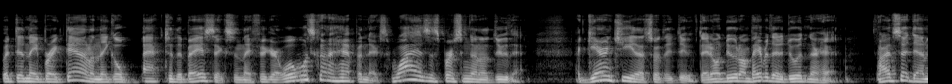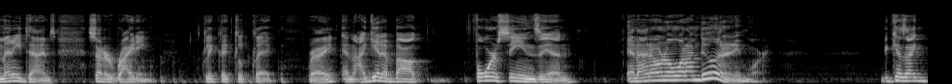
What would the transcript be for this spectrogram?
but then they break down and they go back to the basics and they figure out, well, what's going to happen next? Why is this person going to do that? I guarantee you that's what they do. If they don't do it on paper, they do it in their head. I've sat down many times, started writing, click, click, click, click, right? And I get about four scenes in, and I don't know what I'm doing anymore because I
